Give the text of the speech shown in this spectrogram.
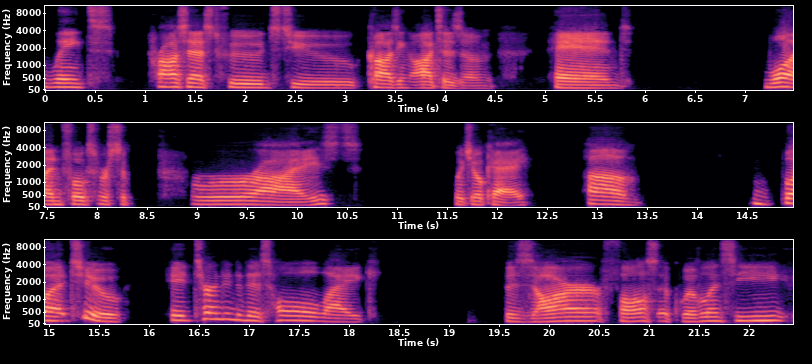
linked processed foods to causing autism and one folks were surprised which okay um but two it turned into this whole like bizarre false equivalency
